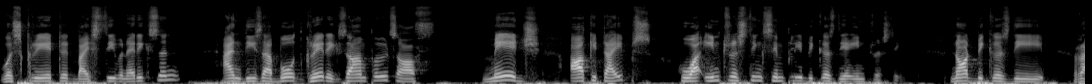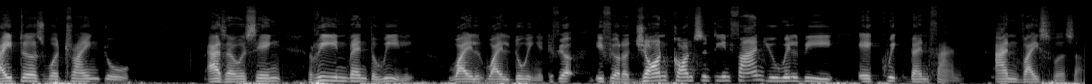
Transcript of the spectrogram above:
was created by Steven Erikson. And these are both great examples of mage archetypes who are interesting simply because they are interesting, not because the writers were trying to, as I was saying, reinvent the wheel while while doing it. If you're if you're a John Constantine fan, you will be a Quick Ben fan, and vice versa.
